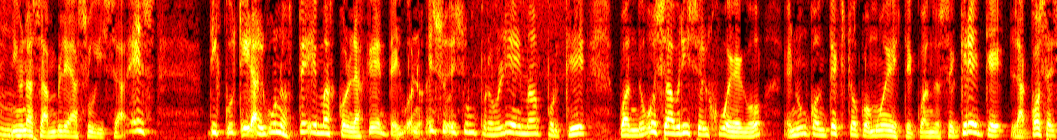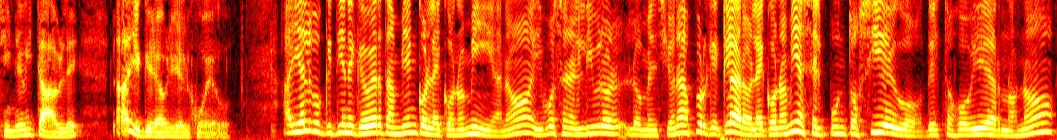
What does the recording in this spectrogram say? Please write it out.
ni una asamblea suiza, es discutir algunos temas con la gente. Y bueno, eso es un problema porque cuando vos abrís el juego, en un contexto como este, cuando se cree que la cosa es inevitable, nadie quiere abrir el juego hay algo que tiene que ver también con la economía, ¿no? Y vos en el libro lo mencionás porque, claro, la economía es el punto ciego de estos gobiernos, ¿no?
